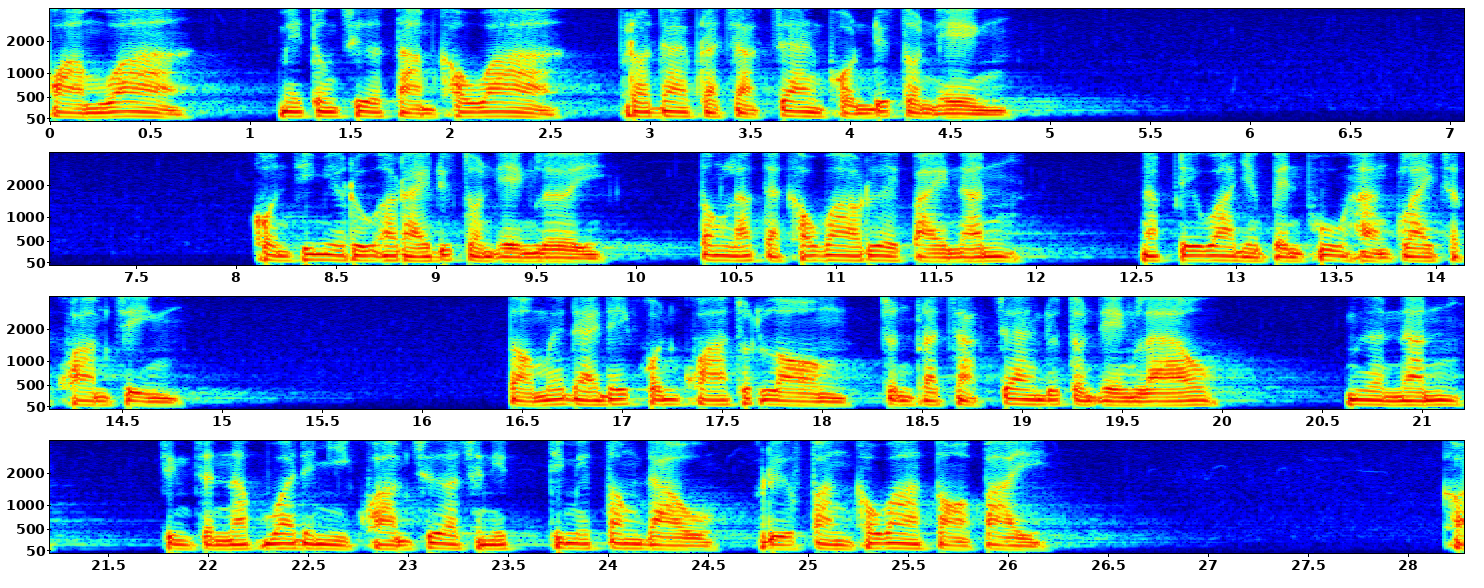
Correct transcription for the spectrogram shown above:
ความว่า ไม่ต้องเชื่อตามเขาว่า เพราะได้ประจักษ์แจ้งผลด้วยตนเอง คนที่ไม่รู้อะไรด้วยตนเองเลย ต้องแล้วแต่เขาว่าเรื่อยไปนั้น นับได้ว่ายังเป็นผู้ห่างไกลจากความจริง ต่อเมื่อใดได้ค้นคว้าทดลองจนประจักษ์แจ้งด้วยตนเองแล้ว เมื่อนนั้น จึงจะนับว่าได้มีความเชื่อชนิดที่ไม่ต้องเดาหรือฟังเขาว่าต่อไป ขอ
